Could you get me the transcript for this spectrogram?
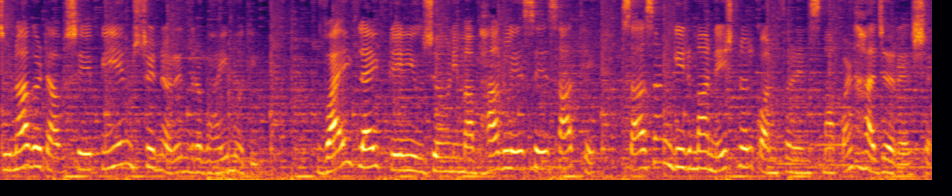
જૂનાગઢ આવશે PM Shri Narendrabhai Modi. Wild life ડેની ઉજવણીમાં ભાગ લેશે સાથે સાસણગીરમાં નેશનલ કોન્ફરન્સમાં પણ હાજર રહેશે.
